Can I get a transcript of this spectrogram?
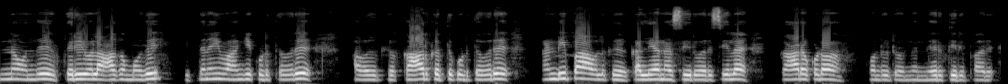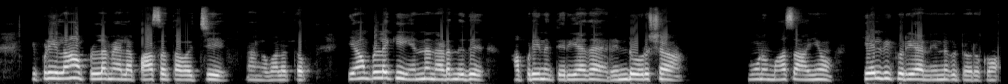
இன்னும் வந்து பெரியவளை ஆகும்போது இத்தனையும் வாங்கி கொடுத்தவர் அவளுக்கு கார் கற்றுக் கொடுத்தவர் கண்டிப்பாக அவளுக்கு கல்யாண சீர்வரிசையில் காரை கூட கொண்டுகிட்டு வந்து நிறுத்தியிருப்பாரு. இப்படிலாம் பிள்ளை மேலே பாசத்தை வச்சு நாங்கள் வளர்த்தோம். என் பிள்ளைக்கு என்ன நடந்தது அப்படின்னு தெரியாத ரெண்டு வருஷம் மூணு மாசம் ஆகியும் கேள்விக்குறியா நின்றுக்கிட்டு இருக்கோம்.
